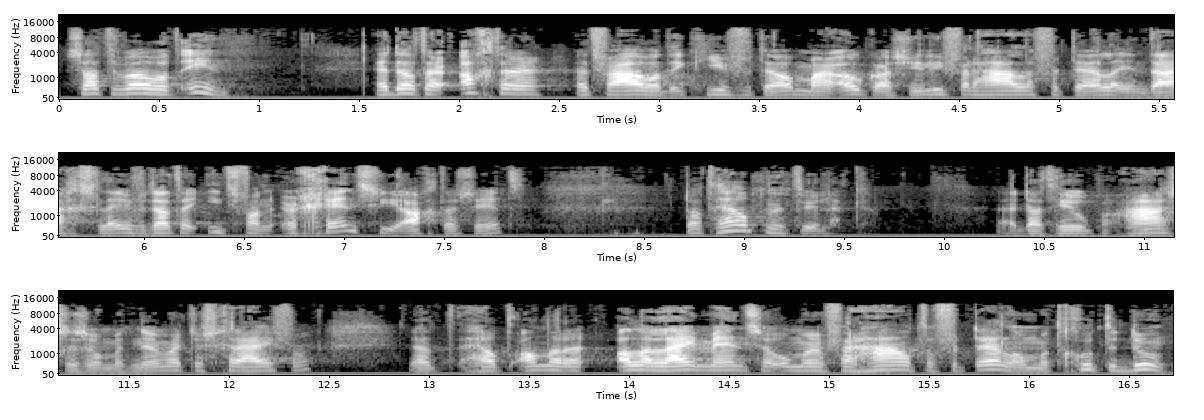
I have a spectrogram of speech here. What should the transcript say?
zat er wel wat in. En dat er achter het verhaal wat ik hier vertel, maar ook als jullie verhalen vertellen in dagelijks leven, dat er iets van urgentie achter zit, dat helpt natuurlijk. Eh, Dat hielp Hazes om het nummer te schrijven. Dat helpt andere, allerlei mensen om een verhaal te vertellen, om het goed te doen.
